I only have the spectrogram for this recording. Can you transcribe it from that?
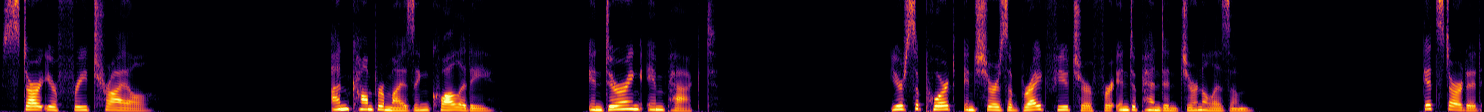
Start your free trial. Uncompromising quality. Enduring impact. Your support ensures a bright future for independent journalism. Get started.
